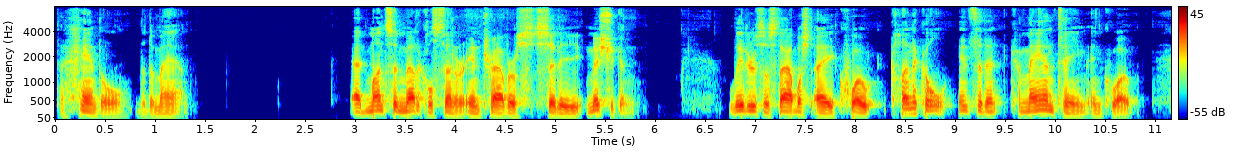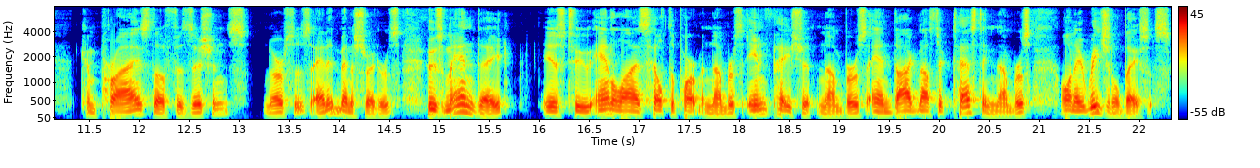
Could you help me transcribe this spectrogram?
to handle the demand. At Munson Medical Center in Traverse City, Michigan, leaders established a, quote, clinical incident command team, end quote, comprised of physicians, nurses, and administrators whose mandate is to analyze health department numbers, inpatient numbers, and diagnostic testing numbers on a regional basis.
